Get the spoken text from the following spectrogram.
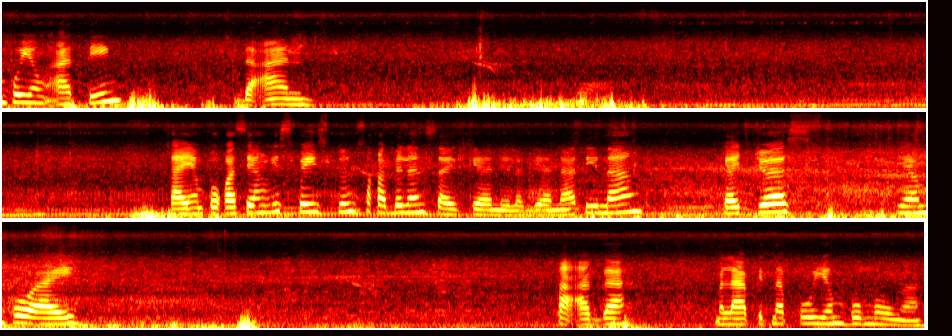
po yung ating daan. Sayang po kasi ang space dun sa kabilang side kaya nilagyan natin ng kadyos. Yan po ay paaga. Malapit na po yung bumunga.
